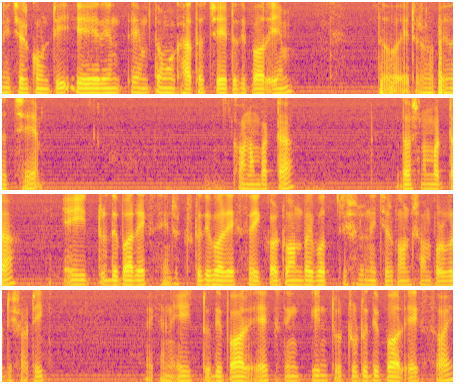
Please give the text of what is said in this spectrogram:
নিচের কোনটি এ এর এমতম ঘাত হচ্ছে এ টু দি পাওয়ার এম তো এটার হবে হচ্ছে ক নম্বরটা, দশ নম্বরটা eight to the power x into two to the power x equal to one by বত্রিশ হলো নিচের কোন সম্পর্কটি সঠিক। এখানে eight to the power x into two to the power x হয়।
